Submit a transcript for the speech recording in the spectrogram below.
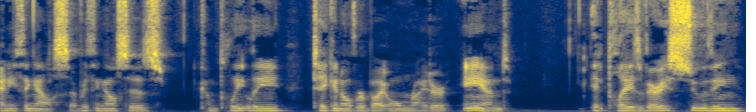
anything else. Everything else is completely taken over by Omm Writer and it plays very soothing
